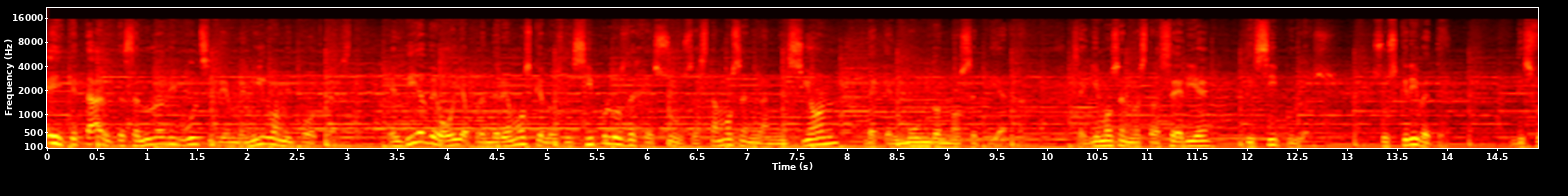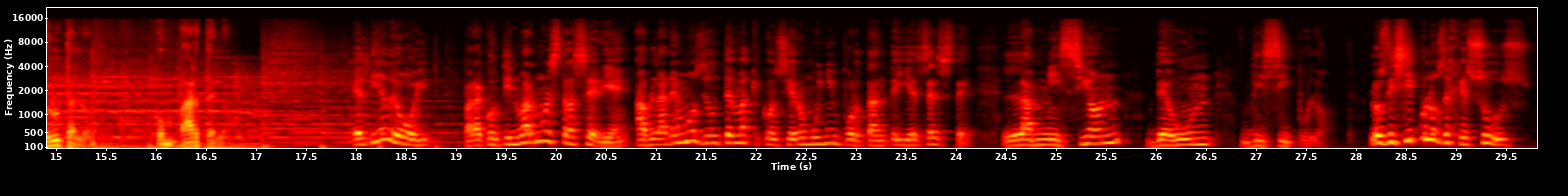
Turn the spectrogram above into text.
Hey, ¿qué tal? Te saluda Divulce y bienvenido a mi podcast. El día de hoy aprenderemos que los discípulos de Jesús estamos en la misión de que el mundo no se pierda. Seguimos en nuestra serie Discípulos. Suscríbete, disfrútalo, compártelo. El día de hoy, para continuar nuestra serie, hablaremos de un tema que considero muy importante y es este, la misión de un discípulo. Los discípulos de Jesús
